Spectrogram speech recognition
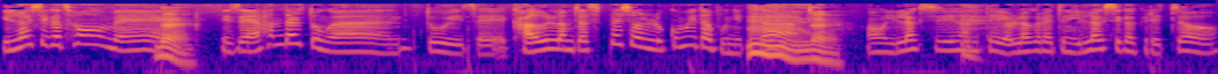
일락 씨가 처음에 네. 이제 한 달 동안 또 이제 가을 남자 스페셜로 꾸미다 보니까 음, 네. 어, 일락 씨한테 연락을 했더니 일락 씨가 그랬죠.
